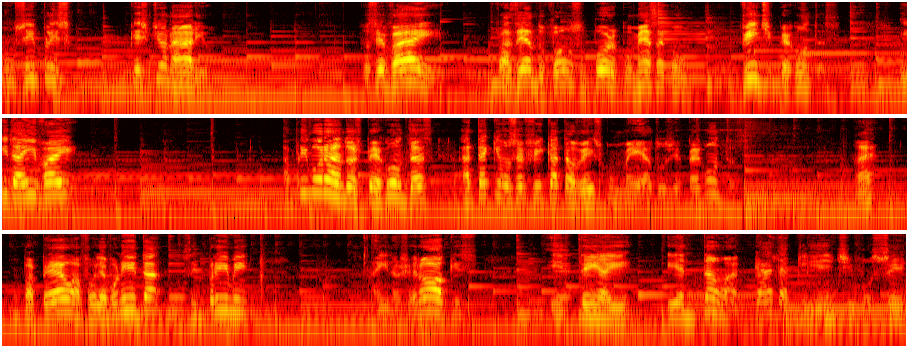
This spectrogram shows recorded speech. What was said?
um simples questionário. Você vai fazendo, vamos supor, começa com 20 perguntas e daí vai aprimorando as perguntas até que você fica talvez com meia dúzia de perguntas. Né? Papel, uma folha bonita, se imprime aí na Xerox e tem aí. E então a cada cliente você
